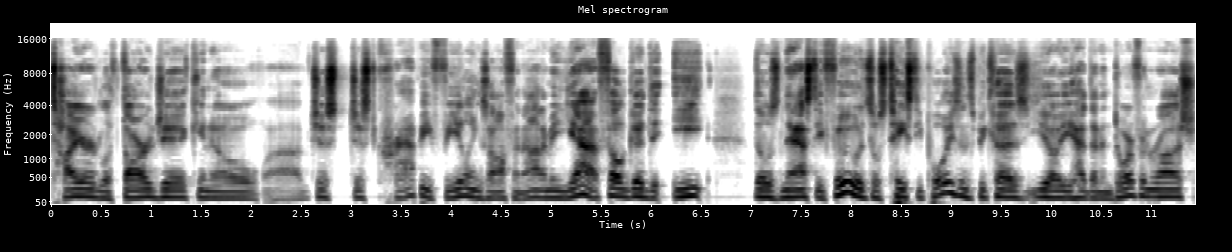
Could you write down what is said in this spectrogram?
tired, lethargic, you know, uh, just just crappy feelings off and on. I mean, yeah, it felt good to eat those nasty foods, those tasty poisons, because you know you had that endorphin rush,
